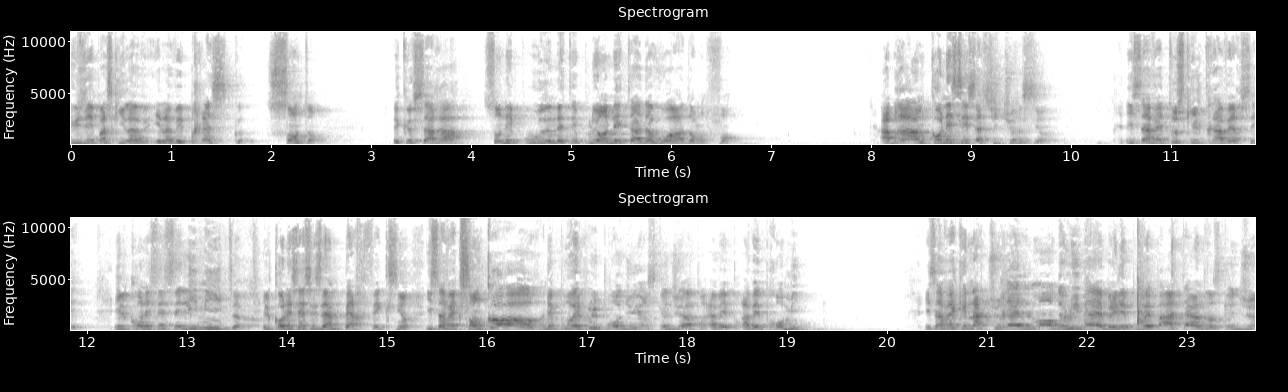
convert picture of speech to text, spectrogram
usé parce qu'il avait, presque 100 ans. Et que Sarah, son épouse, n'était plus en état d'avoir d'enfant. Abraham connaissait sa situation. Il savait tout ce qu'il traversait. Il connaissait ses limites. Il connaissait ses imperfections. Il savait que son corps ne pouvait plus produire ce que Dieu avait, avait promis. Il savait que naturellement de lui-même, il ne pouvait pas atteindre ce que Dieu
